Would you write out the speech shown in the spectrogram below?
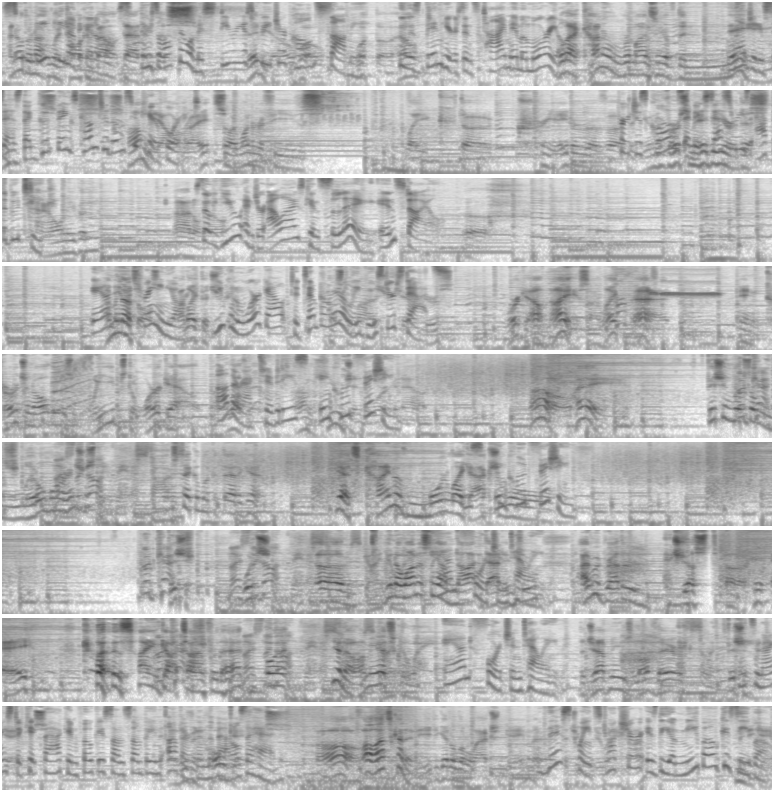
I know they're not really Speaking of talking about animals, that. in There's this also a mysterious video. creature called Whoa, Sommie, What the who has been here since time immemorial. Well, that kind of reminds me of the name. Legend says that good things come to those who care for it. Right. So I wonder if he's like the creator of uh, Purchase the clothes universe, and maybe, accessories or this at the boutique. town, even. I don't So know. you and your allies can slay in style. Ugh. And I mean, in the training awesome. Yard, like you you can can work out to temporarily boost your characters. stats. Work out, nice. I like that. Encouraging all these weebs to work out. I Other activities include fishing. Oh, hey. Fishing looks a little more Nicely interesting. Let's take a look at that again. Yeah, it's kind of more like These actual. include fishing, Good catch. Fishing. Nicely Which, done. Uh, you know, honestly, I'm not that fortune into. telling. I would rather just uh, hit A, because I ain't Good got catch. time for that. Nicely but done. you know, I mean, it's cool. and fortune telling. The Japanese love their Excellent. fishing. It's nice to kick back and focus on something other than the battles games. ahead. Oh, oh, that's kind of neat. You get a little action game. that- This that quaint structure is the Amiibo Gazebo.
